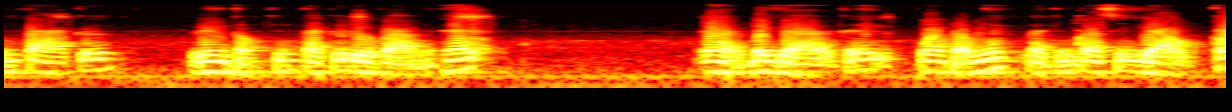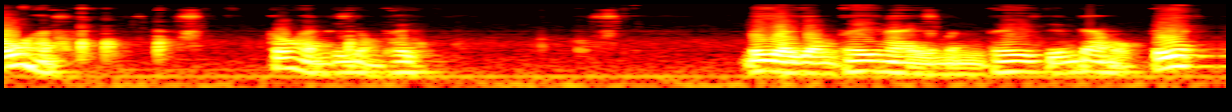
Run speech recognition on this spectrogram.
chúng ta cứ, liên tục chúng ta cứ đưa vào như thế. Rồi bây giờ cái quan trọng nhất là chúng ta sẽ vào cấu hình cấu hình cái dòng thi. Bây giờ dòng thi này mình thi kiểm tra một tiết,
